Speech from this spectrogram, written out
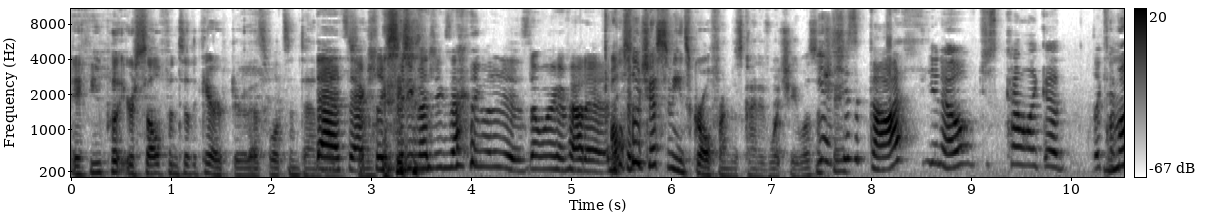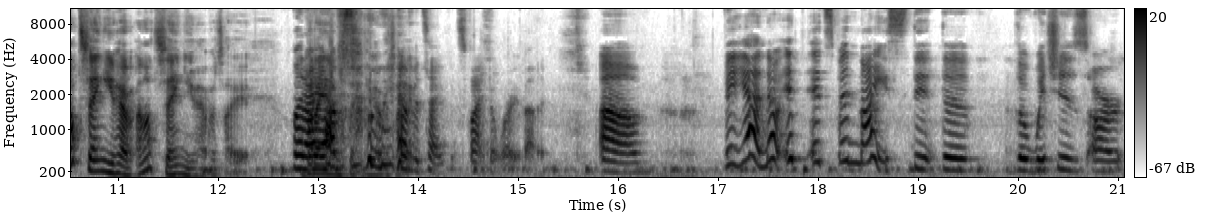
if you put yourself into the character, that's what's intended. That's so- actually pretty much exactly what it is. Don't worry about it. also, Jessamine's girlfriend was kind of witchy, wasn't yeah, she? Yeah, she's a goth. You know, just kind of like a like a I'm not saying you have. I'm not saying you have a type. but, But I, I am saying you absolutely have a have a type. It's fine. Don't worry about it. Um, but yeah, no, it it's been nice. The the the witches are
